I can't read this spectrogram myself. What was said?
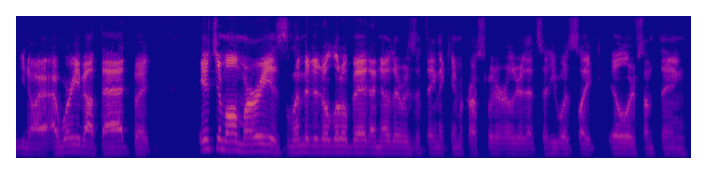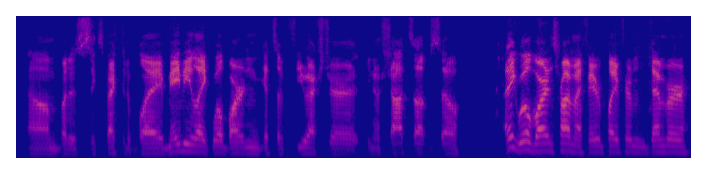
you know I, I worry about that, but if Jamal Murray is limited a little bit, I know there was a thing that came across Twitter earlier that said he was like ill or something, um, but is expected to play. Maybe like Will Barton gets a few extra, you know, shots up. So I think Will Barton's probably my favorite play from Denver.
